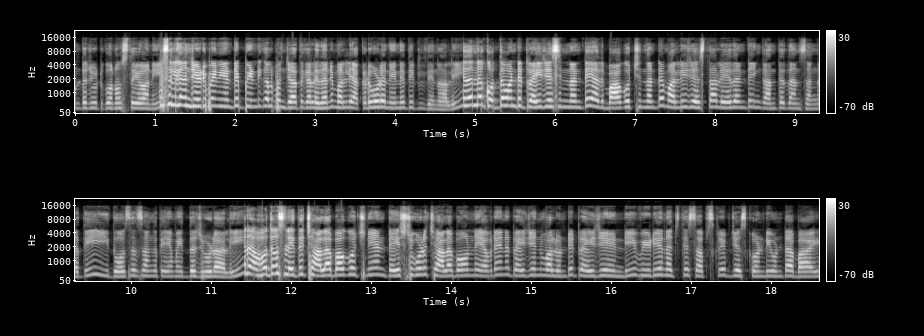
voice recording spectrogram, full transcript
ఉంట చుట్టుకొని వస్తాయో అని. అసలు కానీ చెడిపోయినాయి అంటే పిండి కలపని జాతకాలేదని మళ్ళీ అక్కడ కూడా నేనే తిట్లు తినాలి. ఏదన్నా కొత్త వంట ట్రై చేసిందంటే అది బాగా వచ్చిందంటే మళ్ళీ చేస్తా. లేదంటే ఇంకా అంతే దాని సంగతి. ఈ దోశల సంగతి ఏమైద్దో చూడాలి. రవ్వ దోశలు అయితే చాలా బాగా వచ్చినాయి అండ్ టేస్ట్ కూడా చాలా బాగున్నాయి. ఎవరైనా ట్రై చేయని వాళ్ళు ఉంటే ట్రై చేయండి. వీడియో నచ్చితే సబ్స్క్రైబ్ చేసుకోండి. ఉంటా బాయ్.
